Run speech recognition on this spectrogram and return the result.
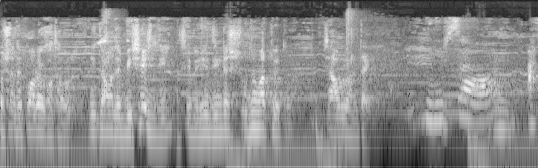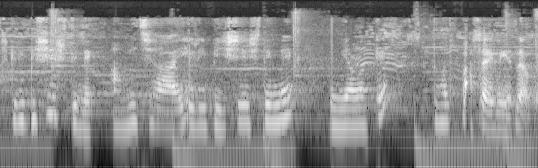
ওর সাথে পরে কথা বলো কিন্তু আমাদের বিশেষ দিন সেই বিশেষ দিনটা শুধুমাত্রই তো যা বললাম তাই মির্জা আজকের এই বিশেষ দিনে আমি চাই এই বিশেষ দিনে তুমি আমাকে তোমার বাসায় নিয়ে যাবে।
